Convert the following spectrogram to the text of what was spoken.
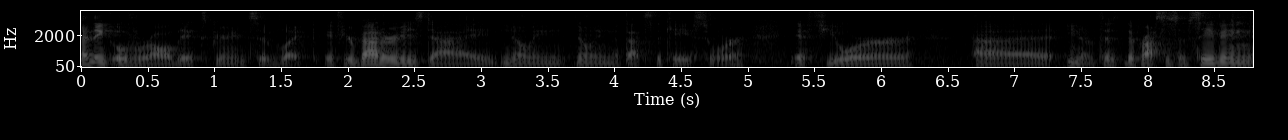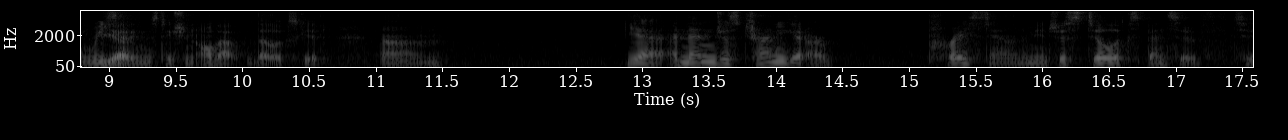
I think overall the experience of like if your batteries die, knowing knowing that that's the case, or if your uh, you know the, the process of saving and resetting the station, all that that looks good. Um, yeah, and then just trying to get our price down. I mean, it's just still expensive to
